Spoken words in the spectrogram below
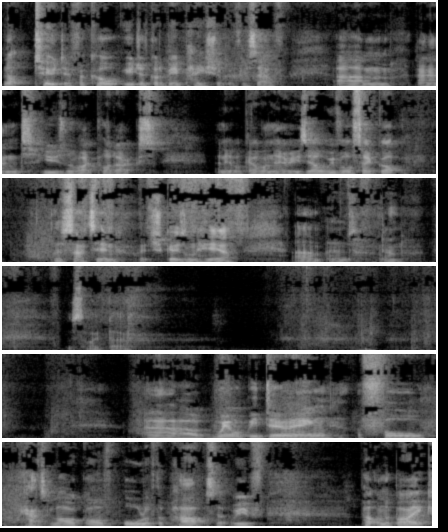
not too difficult. You just got to be patient with yourself um, and use the right products and it will go on there easy. Oh, we've also got the satin, which goes on here um, and down the side there. Uh, we'll be doing a full catalogue of all of the parts that we've put on the bike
